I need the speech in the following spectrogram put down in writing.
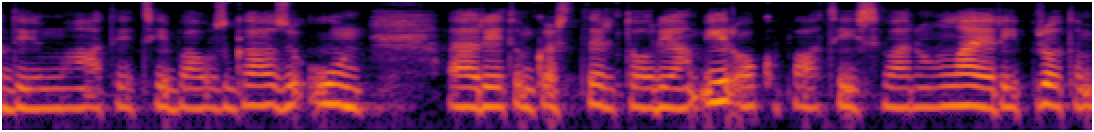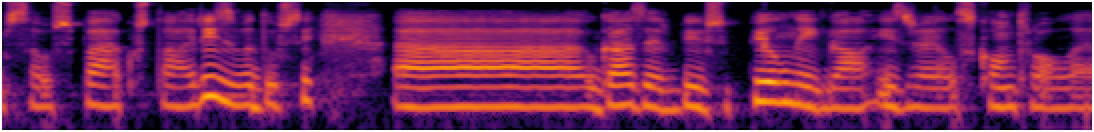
gadījumā attiecībā uz Gāzu un uh, Rietumkrasta teritorijām ir okupācijas vara. Un, lai arī, protams, savus spēkus tā ir izvedusi, uh, Gāza ir bijusi pilnīgā Izraels kontrolē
